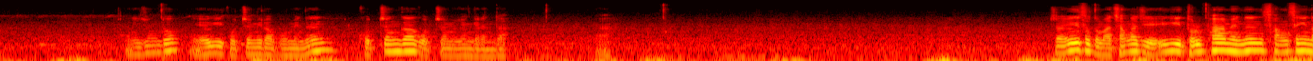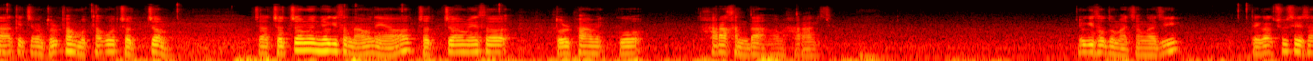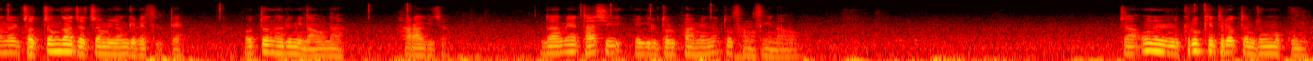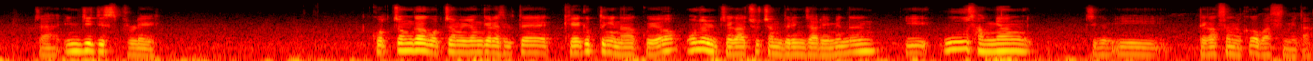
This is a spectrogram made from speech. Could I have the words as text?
이 정도? 여기 고점이라 보면은 고점과 고점을 연결한다. 자 여기서도 마찬가지. 여기 돌파하면은 상승이 나왔겠지만 돌파 못하고 저점. 자 저점은 여기서 나오네요. 저점에서 돌파하고 하락한다. 그럼 하락이죠. 여기서도 마찬가지. 대각 추세선을 저점과 저점을 연결했을 때 어떤 흐름이 나오나 하락이죠. 그 다음에 다시 여기를 돌파하면 또 상승이 나오고. 자 오늘 그렇게 드렸던 종목군 자 인지디스플레이. 고점과 고점을 연결했을 때 급등이 나왔고요. 오늘 제가 추천드린 자리면은 이 우상향 지금 이 대각선을 그어 봤습니다.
